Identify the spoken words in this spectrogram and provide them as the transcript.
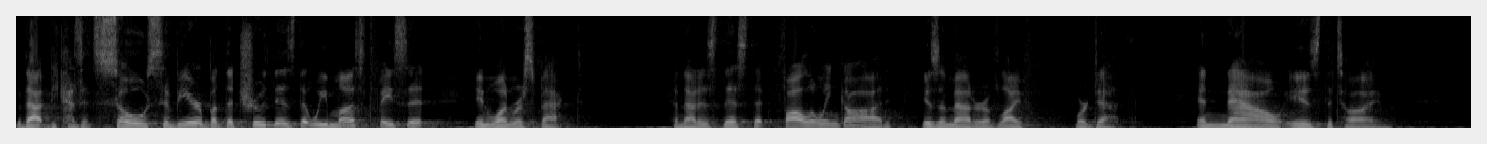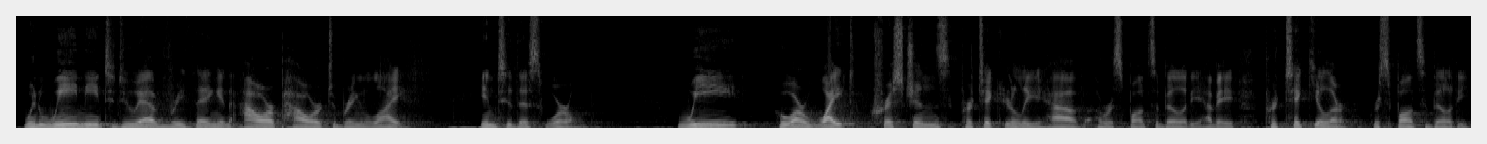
that because it's so severe, but the truth is that we must face it in one respect and that is this that following God is a matter of life or death. And now is the time when we need to do everything in our power to bring life into this world. We who are white Christians, particularly, have a responsibility, have a particular responsibility.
